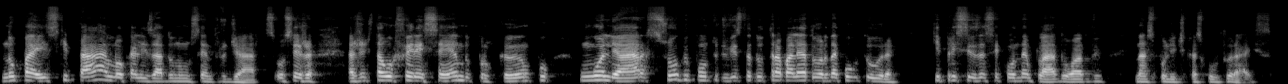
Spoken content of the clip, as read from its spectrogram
no país que está localizado num centro de artes. Ou seja, a gente está oferecendo para o campo um olhar sob o ponto de vista do trabalhador da cultura que precisa ser contemplado, óbvio, nas políticas culturais.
